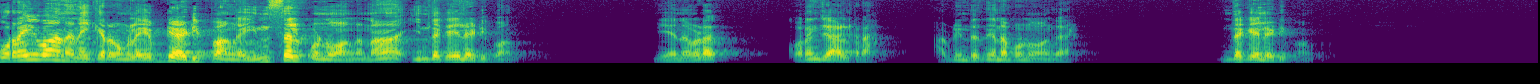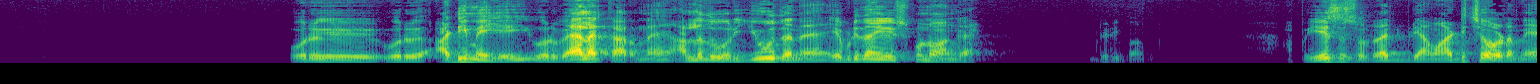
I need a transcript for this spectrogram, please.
குறைவாக நினைக்கிறவங்களை எப்படி அடிப்பாங்க இன்சல்ட் பண்ணுவாங்கன்னா இந்த கையில் அடிப்பாங்க. நீ என்னை விட குறைஞ்ச ஆள்றா அப்படின்றது என்ன பண்ணுவாங்க? இந்த கையில் அடிப்பாங்க. ஒரு ஒரு அடிமையை ஒரு வேலைக்காரனை அல்லது ஒரு யூதனை எப்படி தான் யூஸ் பண்ணுவாங்க? இப்படி அடிப்பாங்க. அப்போ இயேசு சொல்கிறார் இப்படி அவன் அடித்த உடனே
